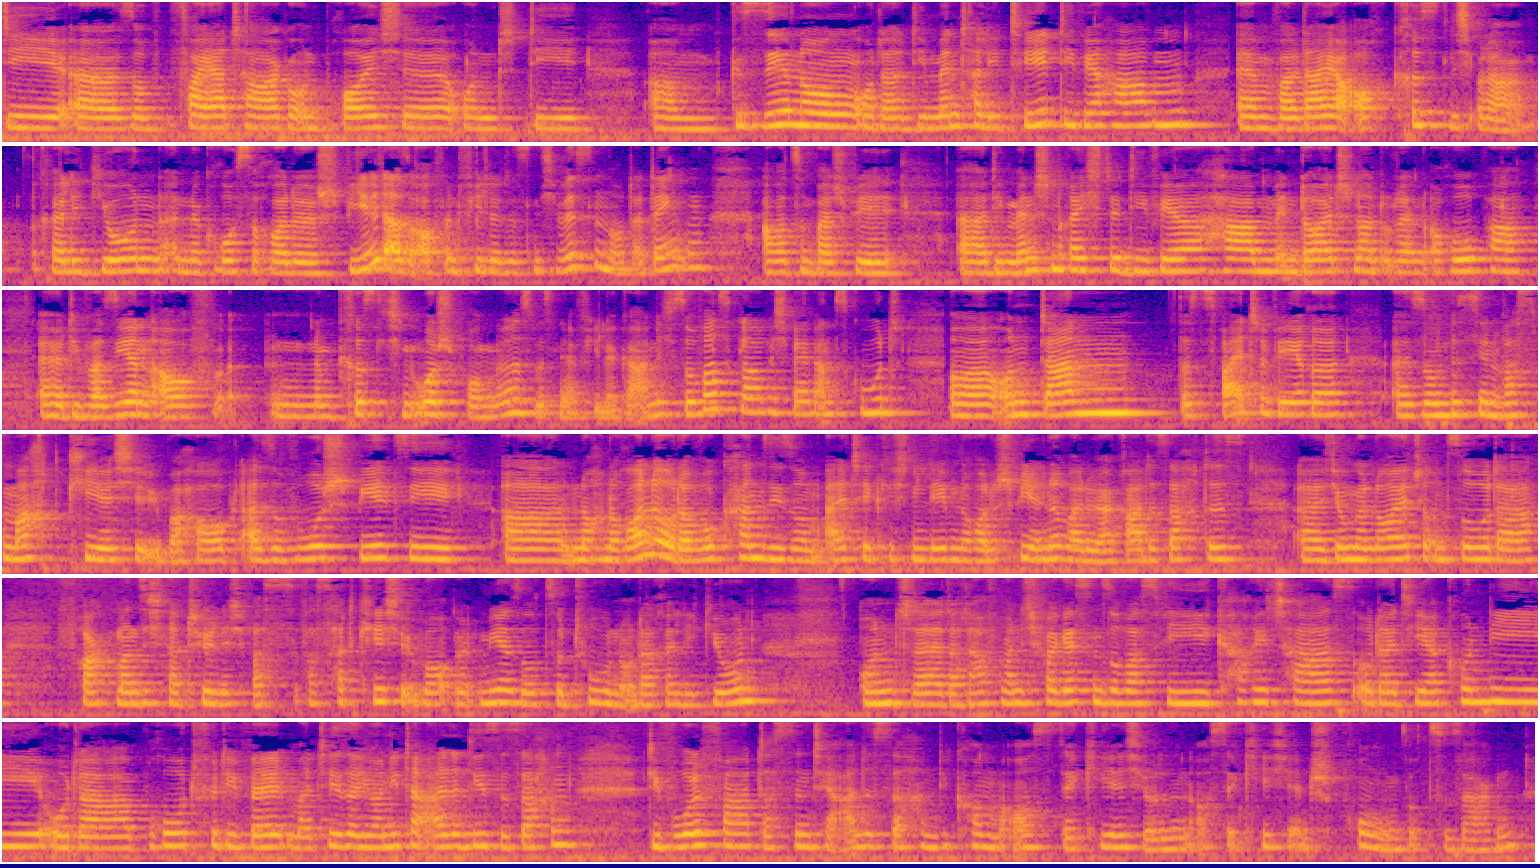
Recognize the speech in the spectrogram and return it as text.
die äh, so Feiertage und Bräuche und die ähm, Gesinnung oder die Mentalität, die wir haben, ähm, weil da ja auch christlich oder Religion eine große Rolle spielt, also auch wenn viele das nicht wissen oder denken, aber zum Beispiel äh, die Menschenrechte, die wir haben in Deutschland oder in Europa, äh, die basieren auf einem christlichen Ursprung. Ne? Das wissen ja viele gar nicht. Sowas, glaube ich, wäre ganz gut. Äh, und dann das Zweite wäre so ein bisschen, was macht Kirche überhaupt? Also wo spielt sie noch eine Rolle oder wo kann sie so im alltäglichen Leben eine Rolle spielen? Ne? Weil du ja gerade sagtest, junge Leute und so, da fragt man sich natürlich, was, was hat Kirche überhaupt mit mir so zu tun oder Religion? Und äh, da darf man nicht vergessen, sowas wie Caritas oder Diakonie oder Brot für die Welt, Malteser, Johanniter, alle diese Sachen, die Wohlfahrt, das sind ja alles Sachen, die kommen aus der Kirche oder sind aus der Kirche entsprungen sozusagen.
